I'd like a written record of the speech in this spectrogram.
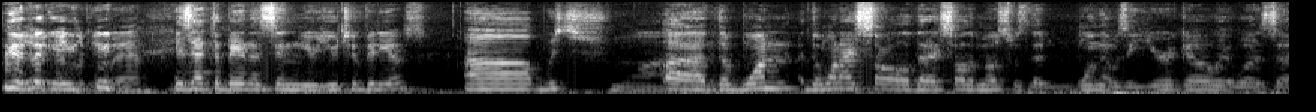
Good looking. good-looking band. Is that the band that's in your YouTube videos? Uh, which one? Uh, the one, the one I saw that I saw the most was the one that was a year ago. It was uh,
